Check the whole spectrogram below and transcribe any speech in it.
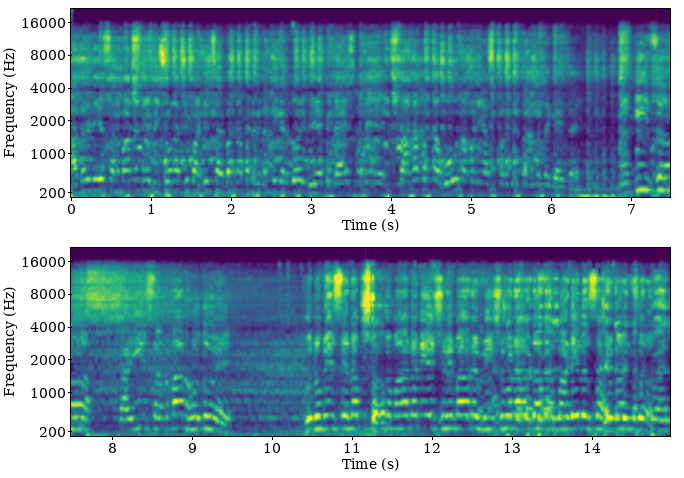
आदरणीय सन्माननीय विश्वनाथजी पाटील साहेबांना आपण विनंती करतोय व्हीआयपी टाइम्समध्ये स्थानापन्न होऊन आपण या स्पर्धेचा आनंद घ्यायचा आहे नक्कीच काही सन्मान होतोय कुणबी सेना. माननीय श्रीमान विश्वनाथ दादा 12. पाटील साहेबांचं 12.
